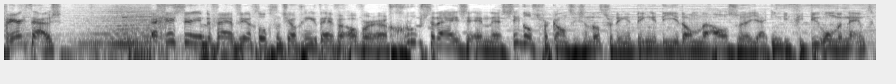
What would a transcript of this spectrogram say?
werk thuis. Eh, Gisteren in de 538-ochtendshow ging het even over eh, groepsreizen en eh, singlesvakanties en dat soort dingen. Dingen die je dan als ja, individu onderneemt.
